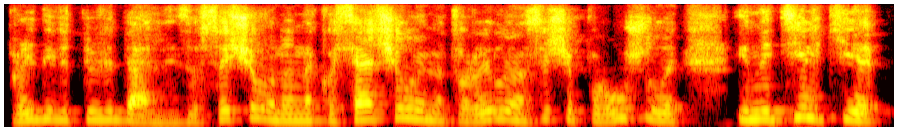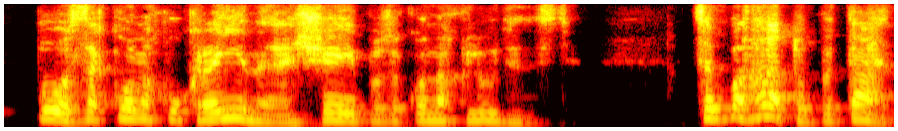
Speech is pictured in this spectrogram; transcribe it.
прийде відповідальність за все, що вони накосячили, натворили, на все, що порушили, і не тільки по законах України, а ще й по законах людяності. Це багато питань,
